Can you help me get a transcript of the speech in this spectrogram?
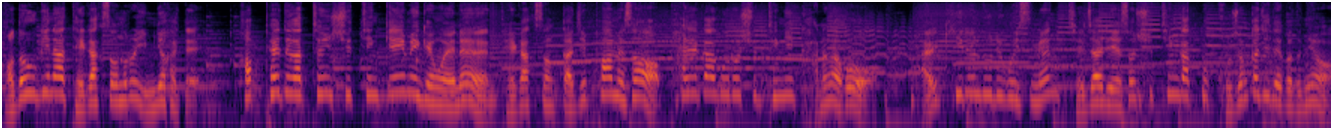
더더욱이나 대각선으로 입력할 때 컵헤드 같은 슈팅 게임의 경우에는 대각선까지 포함해서 팔각으로 슈팅이 가능하고 R키를 누르고 있으면 제자리에서 슈팅 각도 고정까지 되거든요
